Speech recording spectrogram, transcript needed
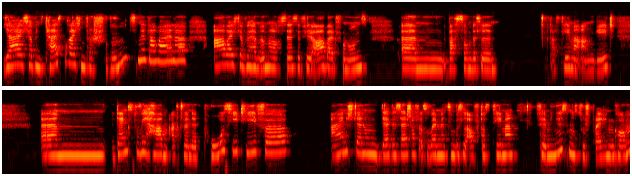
ja, ich glaube, in Teilsbereichen verschwimmt es mittlerweile, aber ich glaube, wir haben immer noch sehr, sehr viel Arbeit von uns, ähm, was so ein bisschen das Thema angeht. Ähm, denkst du, wir haben aktuell eine positive Einstellung der Gesellschaft, also wenn wir jetzt ein bisschen auf das Thema Feminismus zu sprechen kommen,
